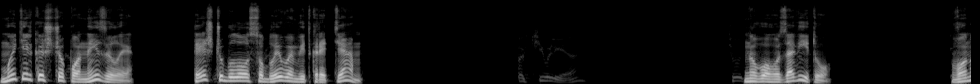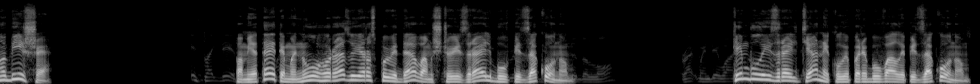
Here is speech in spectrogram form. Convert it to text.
Ми тільки що понизили те, що було особливим відкриттям Нового Завіту. Воно більше. Пам'ятаєте, минулого разу я розповідав вам, що Ізраїль був під законом. Ким були ізраїльтяни, коли перебували під законом?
